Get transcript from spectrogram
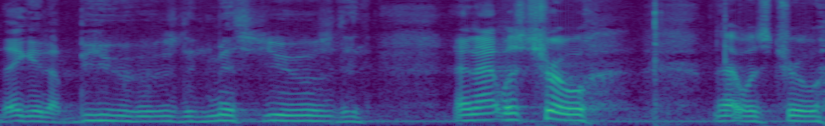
They get abused and misused. And, and that was true. That was true.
